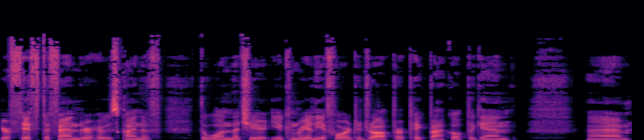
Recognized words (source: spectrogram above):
your fifth defender, who's kind of the one that you you can really afford to drop or pick back up again. Um,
